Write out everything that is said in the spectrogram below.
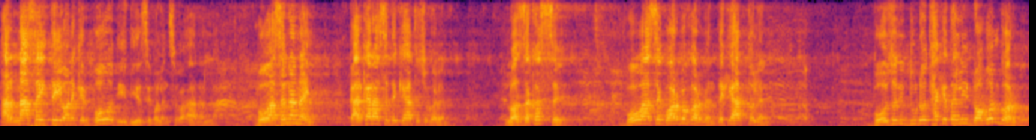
আর না চাইতেই অনেকের বউ দিয়ে দিয়েছে বলেন সুবাহান আল্লাহ বউ আছে না নাই? কার কার আছে? দেখি হাত উঁচু করেন। লজ্জা করছে? বউ আছে, গর্ব করবেন, দেখি হাত তোলেন। বউ যদি দুটো থাকে, তাহলে ডবল গর্ব।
